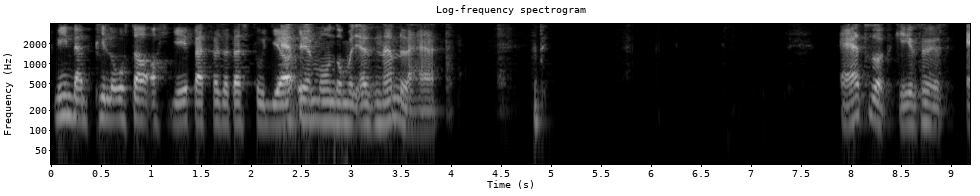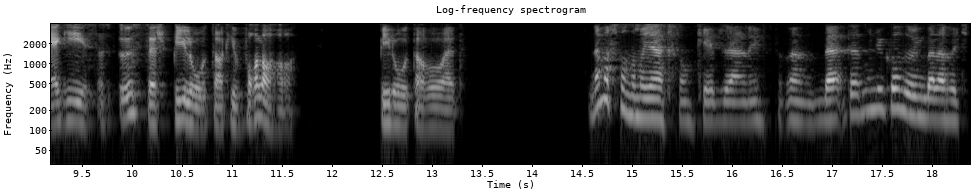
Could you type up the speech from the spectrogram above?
minden pilóta, aki gépet vezet, ezt tudja. Ja, Ezért és mondom, hogy ez nem lehet. El tudod képzelni, hogy az egész, az összes pilóta, aki valaha pilóta volt, nem azt mondom, hogy el tudom képzelni, de, de mondjuk gondoljunk bele, hogy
